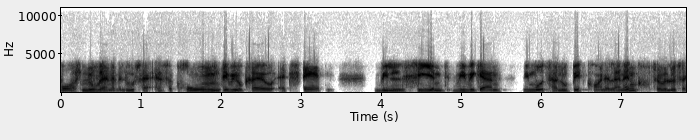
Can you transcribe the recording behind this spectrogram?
vores nuværende valuta, altså kronen. Det vil jo kræve, at staten vil sige, at vi vil gerne, vi modtager nu bitcoin eller en anden kryptovaluta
